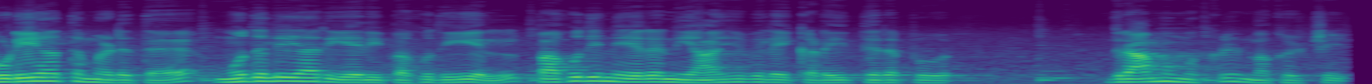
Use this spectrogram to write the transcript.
குடியாத்தம் அடுத்த முதலியார் ஏரி பகுதியில் பகுதி நேர நியாய விலைக் கடை திறப்பு கிராம மக்கள் மகிழ்ச்சி.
